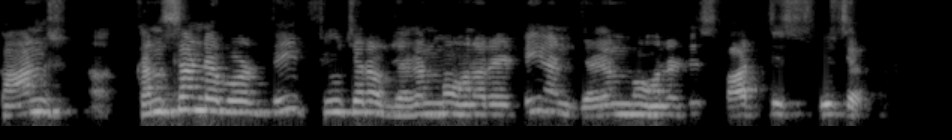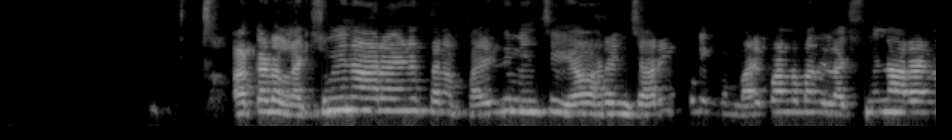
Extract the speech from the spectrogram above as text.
cons concern about the future of Jaganmohan Reddy and Jaganmohan Reddy parties future అక్కడ లక్ష్మీనారాయణ తన పరిధి మించి వ్యవహరించారు. ఇప్పుడు మరికొంతమంది లక్ష్మీనారాయణ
